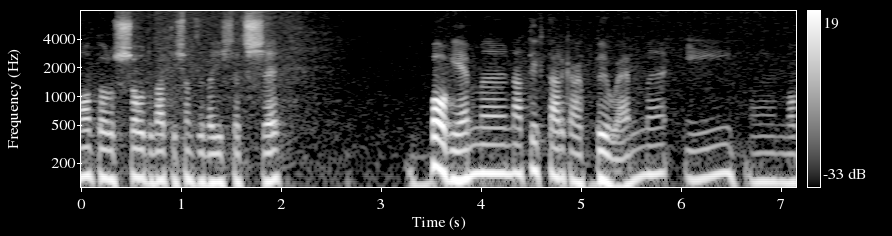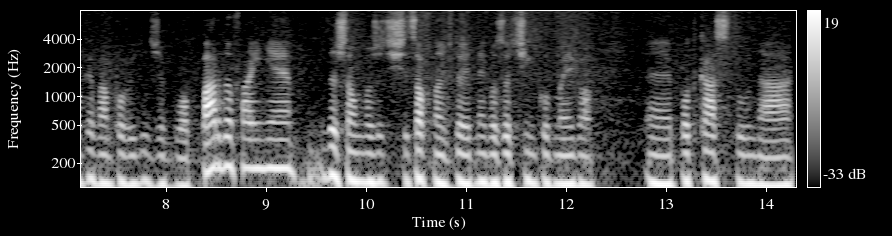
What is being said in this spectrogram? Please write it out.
Motor Show 2023 bowiem e, na tych targach byłem i e, mogę Wam powiedzieć, że było bardzo fajnie. Zresztą możecie się cofnąć do jednego z odcinków mojego e, podcastu na,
